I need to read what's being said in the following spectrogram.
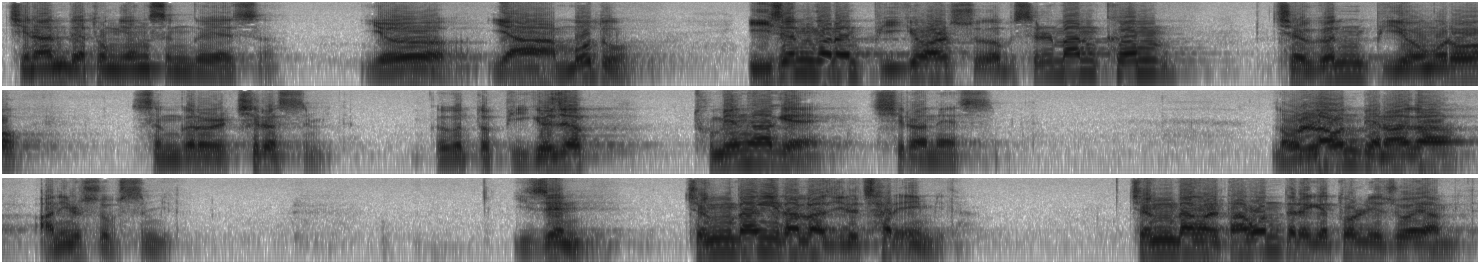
지난 대통령 선거에서 여, 야 모두 이전과는 비교할 수 없을 만큼 적은 비용으로 선거를 치렀습니다. 그것도 비교적 투명하게 치러냈습니다. 놀라운 변화가 아닐 수 없습니다. 이젠 정당이 달라질 차례입니다. 정당을 당원들에게 돌려줘야 합니다.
